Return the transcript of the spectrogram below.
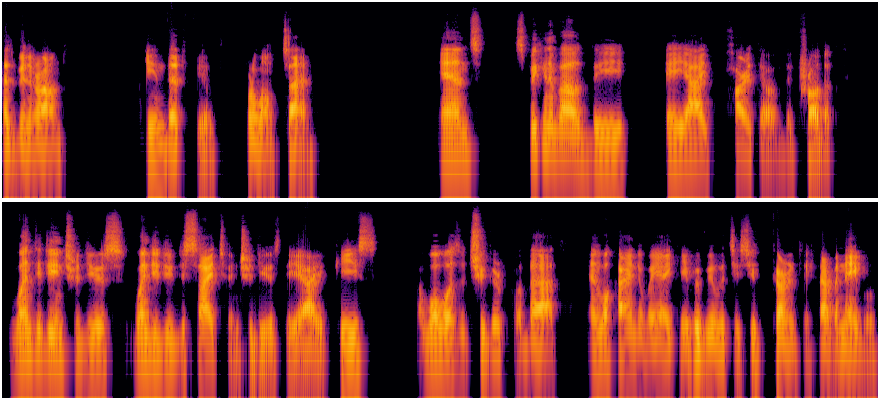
has been around in that field for a long time. And speaking about the ai part of the product when did you introduce when did you decide to introduce the ai piece what was the trigger for that? And what kind of ai capabilities you currently have enabled?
